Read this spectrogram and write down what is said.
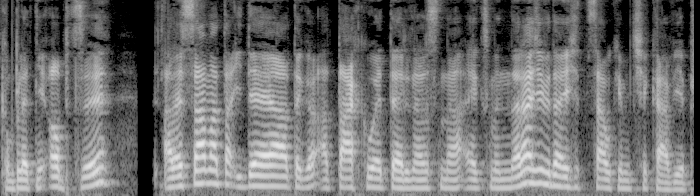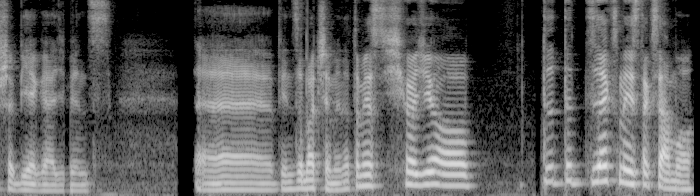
kompletnie obcy. Ale sama ta idea tego ataku Eternals na X-Men na razie wydaje się całkiem ciekawie przebiegać, więc, e, więc zobaczymy. Natomiast jeśli chodzi o. To, to, z X-Men jest tak samo.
